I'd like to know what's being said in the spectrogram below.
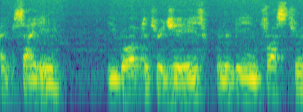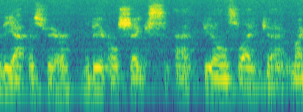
exciting. You go up to 3 Gs when you're being thrust through the atmosphere. The vehicle shakes. Uh, feels like uh, my.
